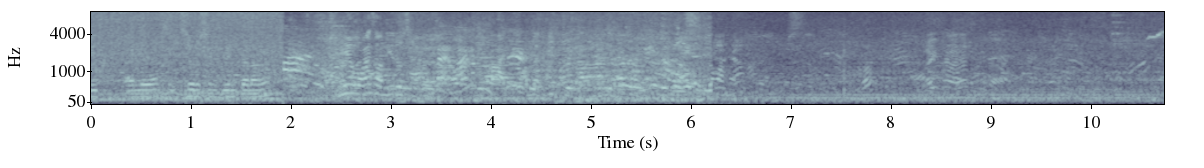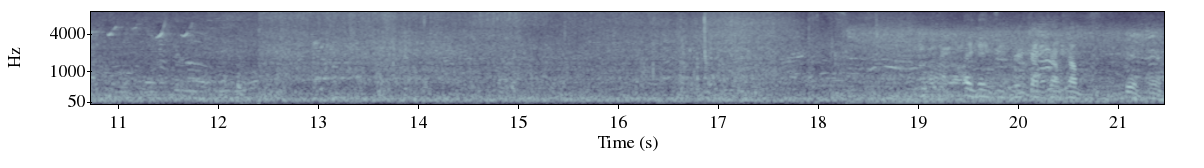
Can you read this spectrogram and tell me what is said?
Ano yan? 650 lang. Hindi ako kasi dito sa Ay, hey, hey, come, come, come. Here, here.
